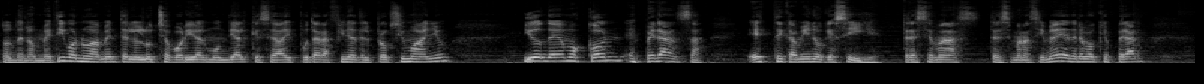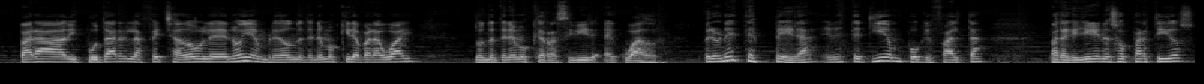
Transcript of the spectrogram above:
donde nos metimos nuevamente en la lucha por ir al Mundial que se va a disputar a fines del próximo año, y donde vemos con esperanza este camino que sigue. Tres semanas, tres semanas y media tenemos que esperar para disputar la fecha doble de noviembre, donde tenemos que ir a Paraguay, donde tenemos que recibir a Ecuador. Pero en esta espera, en este tiempo que falta, para que lleguen esos partidos,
